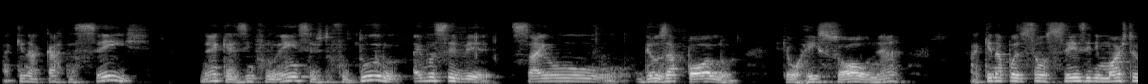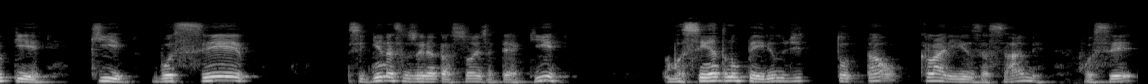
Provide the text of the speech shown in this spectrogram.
aqui na carta 6, né, que é as influências do futuro, aí você vê, sai o deus Apolo, que é o rei Sol, né? Aqui na posição 6 ele mostra o quê? Que você, seguindo essas orientações até aqui, você entra num período de total clareza, sabe? Você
